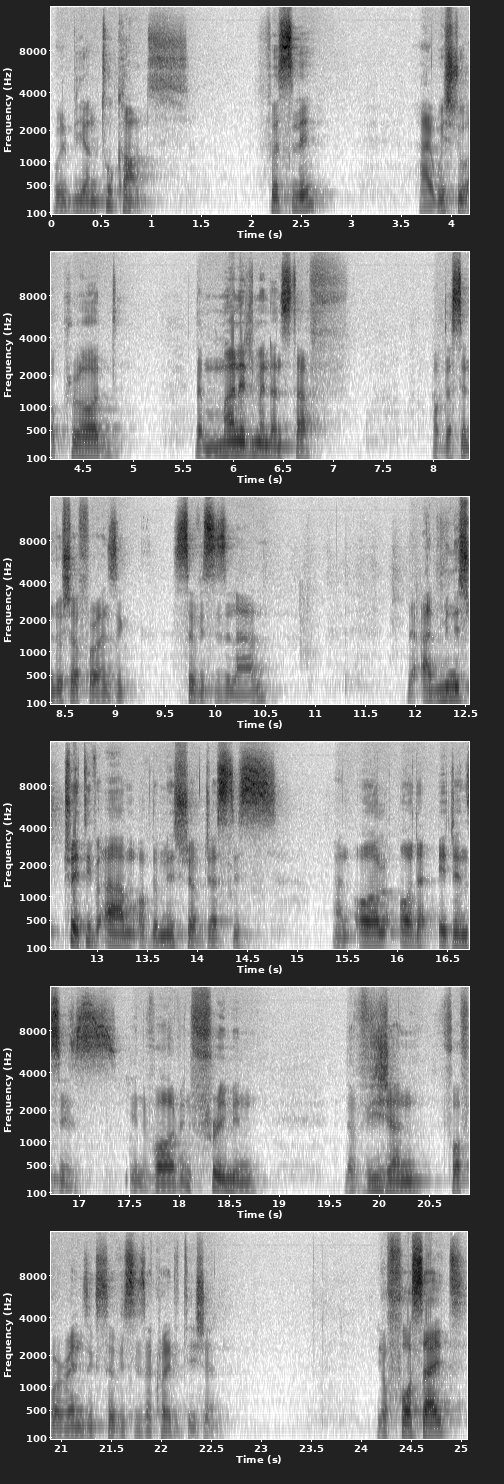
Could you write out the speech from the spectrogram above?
will be on two counts. Firstly, I wish to applaud the management and staff of the St. Lucia Forensic Services Lab, the administrative arm of the Ministry of Justice, and all other agencies involved in framing the vision for forensic services accreditation. Your foresight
